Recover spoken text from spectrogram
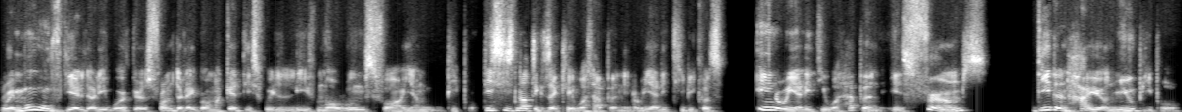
remove the elderly workers from the labor market. This will leave more rooms for young people. This is not exactly what happened in reality, because in reality, what happened is firms didn't hire new people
